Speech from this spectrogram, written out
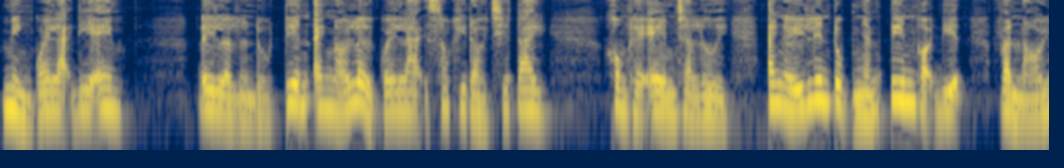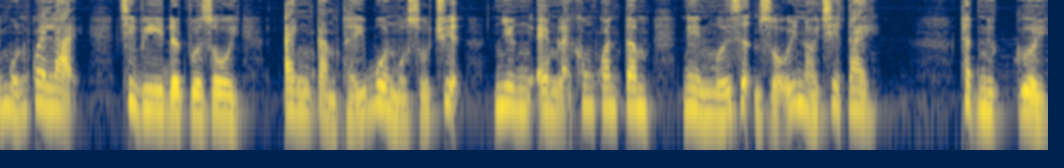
Mình quay lại đi em. Đây là lần đầu tiên anh nói lời quay lại sau khi đòi chia tay. Không thấy em trả lời, anh ấy liên tục nhắn tin gọi điện và nói muốn quay lại. Chỉ vì đợt vừa rồi, anh cảm thấy buồn một số chuyện nhưng em lại không quan tâm nên mới giận dỗi nói chia tay. Thật nực cười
